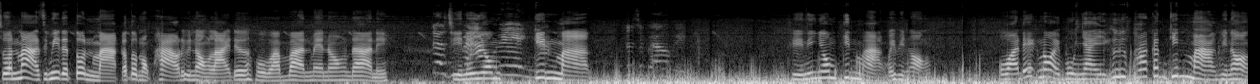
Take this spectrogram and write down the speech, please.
ส่วนมากจะมีแต่ต้นหมากกับต้นมะพร้าวเด้อพี่น้องหลายเด้อเพราะว่าบ้านแม่น้องดานี่สีนิยมกินหมากจะไปเอาเองสีนิยมกินหมากไหมพี่น้องเพราะว่าเด็กน้อยผู้ใหญ่คือพากันกินหมากพี่น้อง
